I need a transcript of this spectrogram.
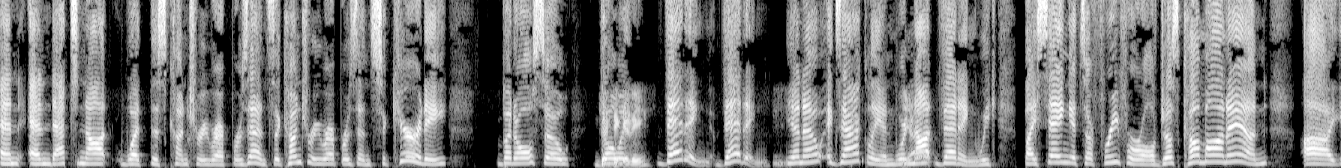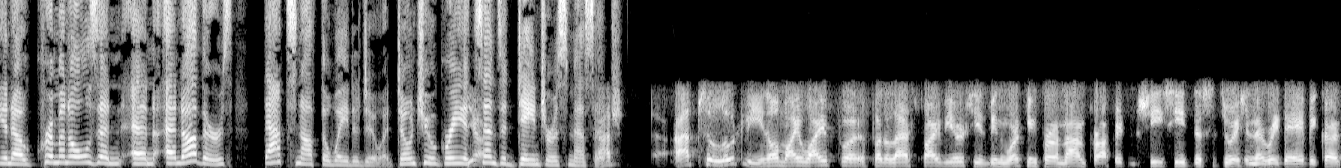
and and that's not what this country represents. The country represents security, but also going Dignity. vetting, vetting. You know exactly, and we're Yeah. not vetting. We by saying it's a free for all, just come on in. Uh, you know, criminals and and and others. That's not the way to do it. Don't you agree? It Yeah. sends a dangerous message. Absolutely. You know, my wife uh, for the last five years, she's been working for a nonprofit. And she sees this situation every day because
